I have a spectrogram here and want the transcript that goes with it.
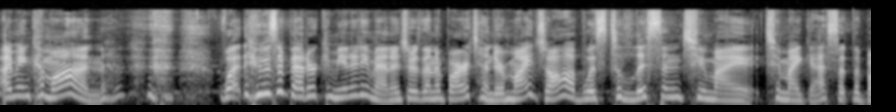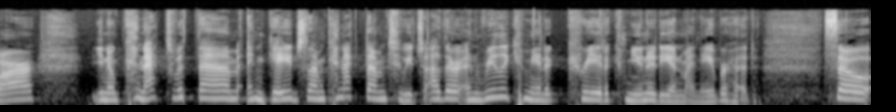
I mean, come on. what, who's a better community manager than a bartender? My job was to listen to my, to my guests at the bar, you know, connect with them, engage them, connect them to each other, and really create a community in my neighborhood. So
